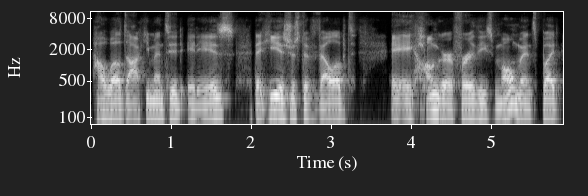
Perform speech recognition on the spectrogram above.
how well documented it is that he has just developed a, a hunger for these moments. But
